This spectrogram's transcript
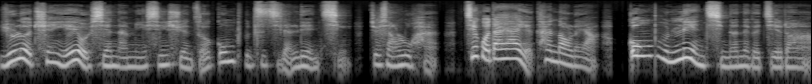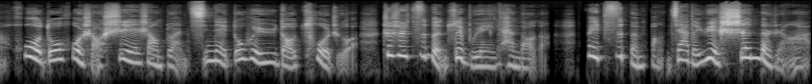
娱乐圈也有些男明星选择公布自己的恋情，就像鹿晗。结果大家也看到了呀，公布恋情的那个阶段啊，或多或少事业上短期内都会遇到挫折，这是资本最不愿意看到的。被资本绑架的越深的人啊，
